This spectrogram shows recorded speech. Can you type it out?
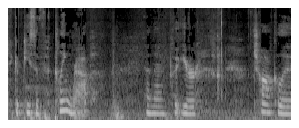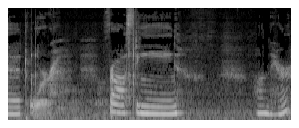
take a piece of cling wrap and then put your chocolate or frosting on there.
